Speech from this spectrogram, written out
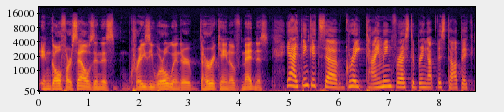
engulf ourselves in this crazy whirlwind or the hurricane of madness. Yeah, I think it's uh, great timing for us to bring up this topic,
